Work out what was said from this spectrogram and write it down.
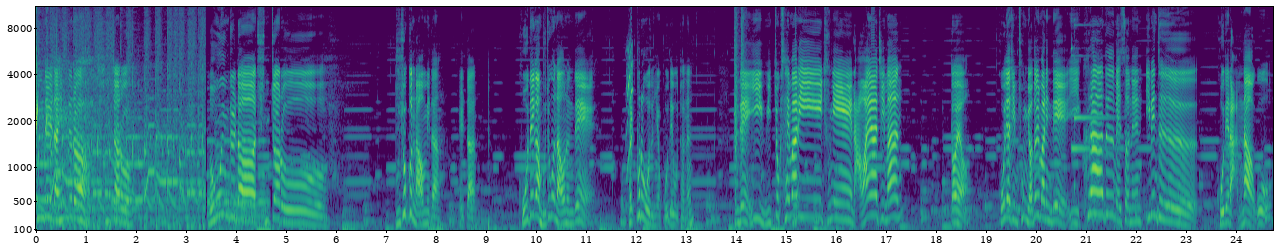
힘들다, 힘들어. 진짜로. 너무 힘들다, 진짜로. 무조건 나옵니다. 일단. 고대가 무조건 나오는데 100%거든요 고대부터는. 근데 이 위쪽 세 마리 중에 나와야지만 떠요. 고대가 지금 총 8마리인데 이 크라드에서는 이벤트 고대를 안 나오고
